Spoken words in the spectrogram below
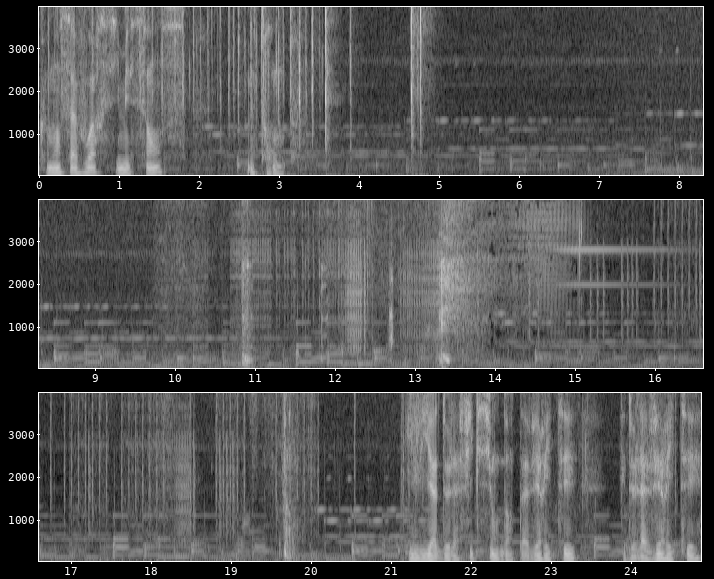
Comment savoir si mes sens me trompent Il y a de la fiction dans ta vérité et de la vérité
